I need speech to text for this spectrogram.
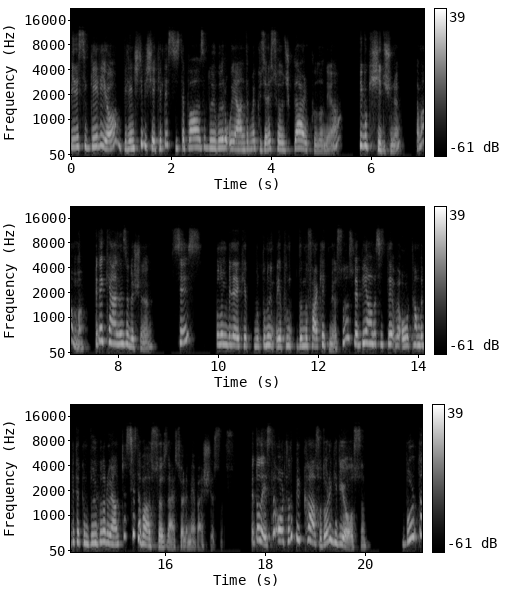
Birisi geliyor, bilinçli bir şekilde sizde bazı duyguları uyandırmak üzere sözcükler kullanıyor. Bir bu kişiyi düşünün, tamam mı? Bir de kendinizi düşünün. Siz bunun bu- bunun yapıldığını fark etmiyorsunuz ve bir anda sizde ve ortamda bir takım duygular uyandırınca siz de bazı sözler söylemeye başlıyorsunuz. Ve dolayısıyla ortalık bir kaosa doğru gidiyor olsun. Burada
